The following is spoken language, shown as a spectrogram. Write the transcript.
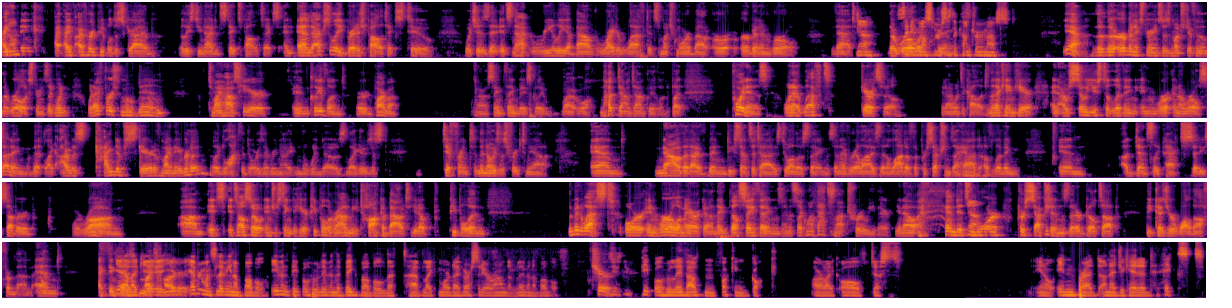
I know? think I, I've, I've heard people describe at least United States politics and, and actually British politics too, which is that it's not really about right or left. It's much more about ur- urban and rural. That yeah the city rural mouse versus the country mouse Yeah, the, the urban experience is much different than the rural experience. Like when when I first moved in to my house here in Cleveland or in Parma, uh, same thing basically. Well, not downtown Cleveland, but point is, when I left Garrettsville, you know, I went to college, and then I came here, and I was so used to living in in a rural setting that like I was kind of scared of my neighborhood. Like lock the doors every night and the windows, like it was just different, and the noises freaked me out. And now that I've been desensitized to all those things, and I've realized that a lot of the perceptions I had of living in a densely packed city suburb were wrong. Um, it's it's also interesting to hear people around me talk about you know p- people in the Midwest or in rural America, and they they'll say things, and it's like, well, that's not true either, you know. and it's Yeah. more perceptions that are built up because you're walled off from them, and I think yeah like much you, you, everyone's living in a bubble. Even people who live in the big bubble that have like more diversity around them live in a bubble. Sure. people who live out in fucking Gok are like all just you know inbred uneducated hicks.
